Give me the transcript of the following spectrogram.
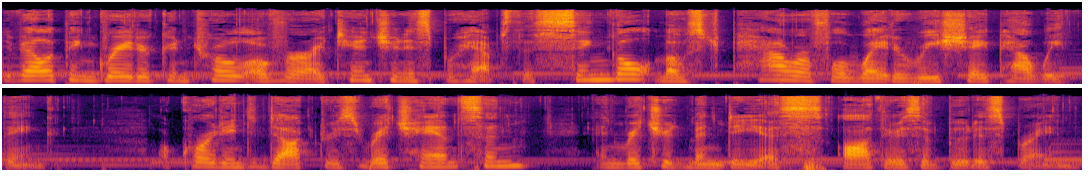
Developing greater control over our attention is perhaps the single most powerful way to reshape how we think, according to doctors Rick Hanson and Richard Mendius, authors of Buddha's Brain.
